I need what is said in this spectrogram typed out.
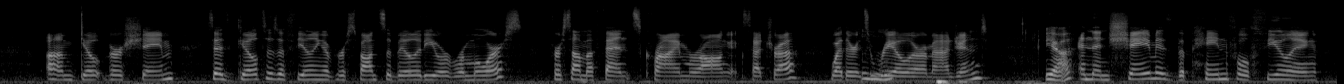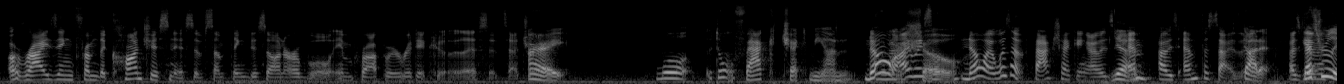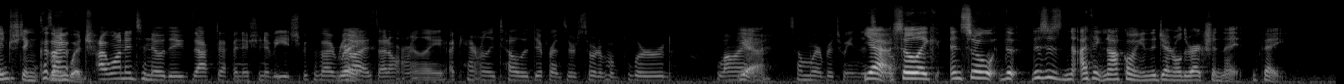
um, guilt versus shame. It says guilt is a feeling of responsibility or remorse for some offense, crime, wrong, etc., whether it's Mm-hmm. real or imagined. yeah. And then shame is the painful feeling arising from the consciousness of something dishonorable, improper, ridiculous, etc. All right. Well, don't fact check me on No, on I was show. no, I wasn't fact checking. I was Yeah. em- I was emphasizing. Got it. I was That's really interesting because language. I, I wanted to know the exact definition of each because I realized I don't really I can't really tell the difference. There's sort of a blurred line Yeah. somewhere between the yeah two. so like and so the, this is I think not going in the general direction that that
